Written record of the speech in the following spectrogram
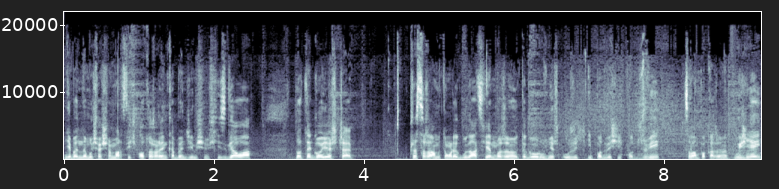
Nie będę musiał się martwić o to, że ręka będzie mi się ślizgała. Do tego jeszcze mamy tą regulację, możemy tego również użyć i podwiesić pod drzwi, co Wam pokażemy później.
